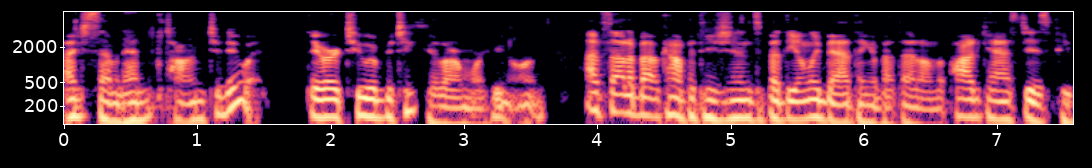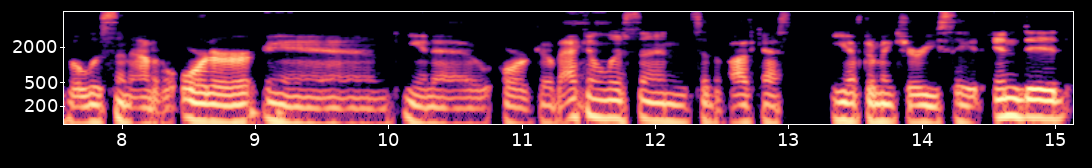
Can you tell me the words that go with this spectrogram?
I just haven't had the time to do it. There are two in particular I'm working on. I've thought about competitions, but the only bad thing about that on the podcast is people listen out of order and, you know, or go back and listen. So the podcast, you have to make sure you say it ended,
